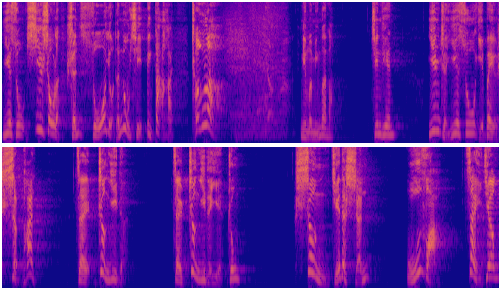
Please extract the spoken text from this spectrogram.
耶稣吸收了神所有的怒气，并大喊：“成了！”你们明白吗？今天，因着耶稣已被审判，在正义的，在正义的眼中。圣洁的神无法再将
